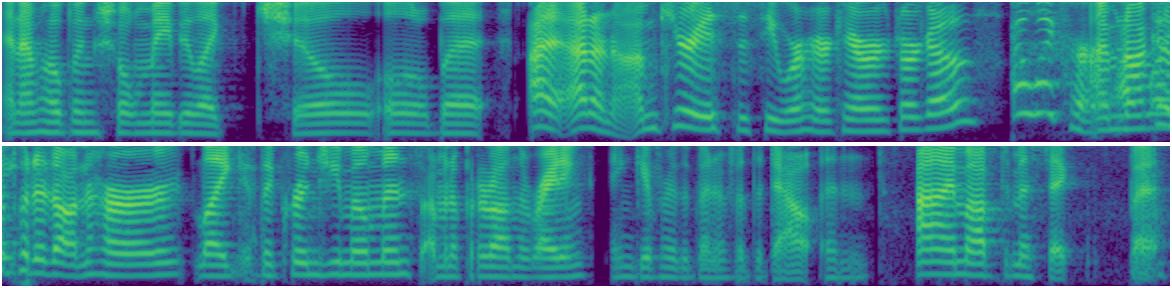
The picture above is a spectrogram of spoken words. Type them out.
and I'm hoping she'll maybe like chill a little bit. I I don't know. I'm curious to see where her character goes. I like her. I'm not gonna like- put it on her like the cringy moments. I'm gonna put it on the writing and give her the benefit of the doubt. And I'm optimistic, but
